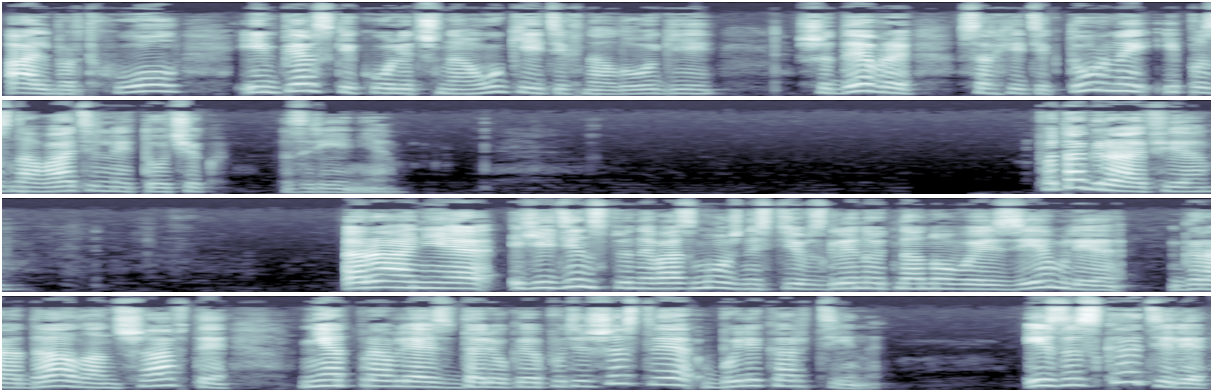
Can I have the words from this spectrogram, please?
Альберт Холл, Имперский колледж науки и технологии, шедевры с архитектурной и познавательной точек зрения. Фотография. Ранее единственной возможностью взглянуть на новые земли, города, ландшафты, не отправляясь в далекое путешествие, были картины. Изыскатели,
